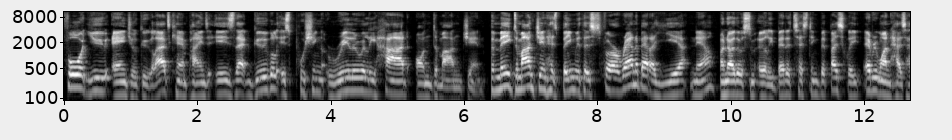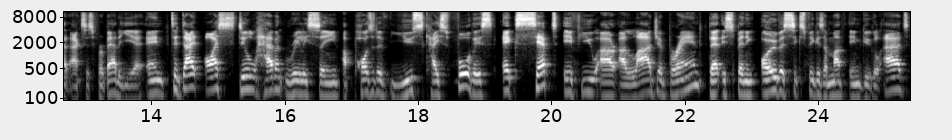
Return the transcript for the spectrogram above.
for you and your Google Ads campaigns is that Google is pushing really, really hard on demand gen. For me, demand gen has been with us for around about a year now. I know there was some early beta testing, but basically everyone has had access for about a year. And to date, I still haven't really seen a positive use case for this, except if you are a larger brand that is spending over six figures a month in Google Ads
